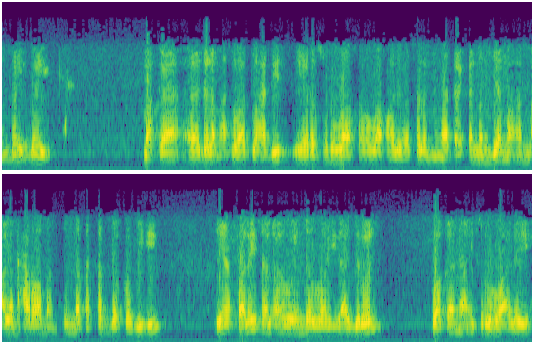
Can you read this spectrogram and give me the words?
yang baik-baik. Maka uh, dalam suatu hadis ya Rasulullah Shallallahu Alaihi Wasallam mengatakan menjama amalan haraman thumma tasaddaqa bihi ya falaysa lahu indallahi ajrun wa kana isruhu alaih.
